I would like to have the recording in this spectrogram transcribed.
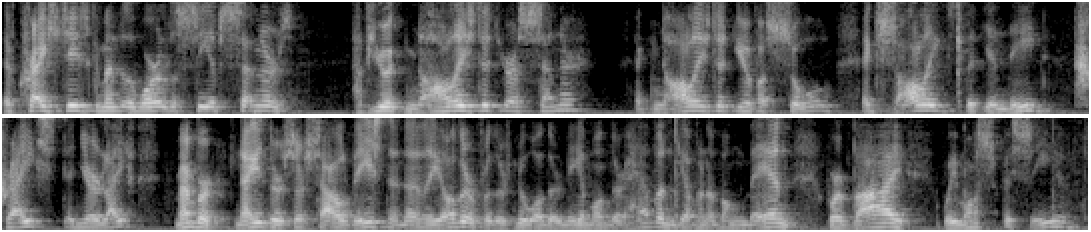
if Christ Jesus came into the world to save sinners, have you acknowledged that you're a sinner? Acknowledged that you have a soul? Acknowledged that you need Christ in your life? Remember, neither is there salvation in any other, for there's no other name under heaven given among men whereby we must be saved.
